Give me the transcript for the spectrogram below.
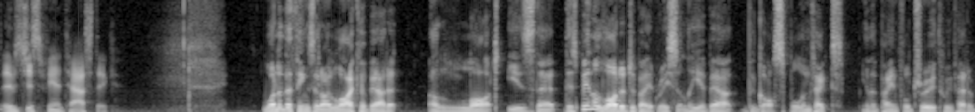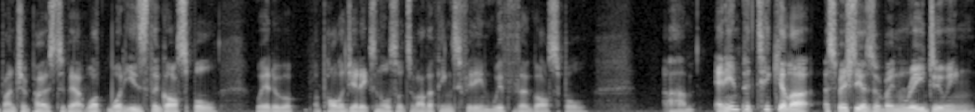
it was just fantastic. One of the things that I like about it a lot is that there's been a lot of debate recently about the gospel. In fact, in the Payneful Truth, we've had a bunch of posts about what, what is the gospel, where do apologetics and all sorts of other things fit in with the gospel. Um, and in particular, especially as I've been redoing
